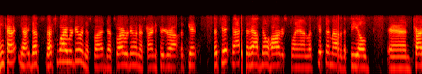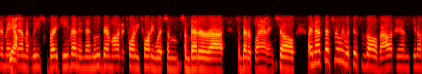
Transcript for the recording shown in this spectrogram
Okay, yeah, that's that's why we're doing this, bud. That's why we're doing this, trying to figure out. Let's get let's get guys that have no harvest plan. Let's get them out of the field and try to make Yep. them at least break even, and then move them on to 2020 with some some better uh, some better planning. So, and that that's really what this is all about. And you know,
